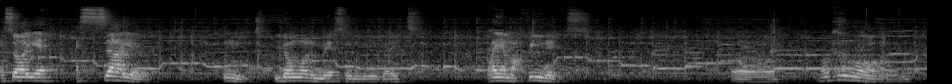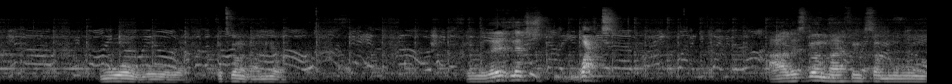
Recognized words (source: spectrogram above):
I saw you. I saw you. Mm, you don't want to mess with me, mate. I am a phoenix. Uh, oh, come on. Whoa, whoa, whoa, whoa. What's going on here? Let, let's what? Ah, let's go knifing some little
